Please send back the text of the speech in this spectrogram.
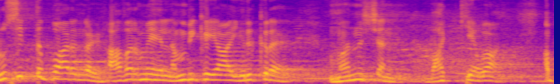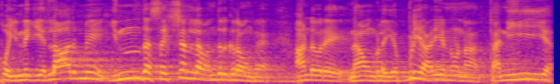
ருசித்து பாருங்கள். அவர் மேல் நம்பிக்கையாக இருக்கிற மனுஷன் பாக்கியவான். அப்போ இன்னைக்கு எல்லாருமே இந்த செக்ஷன்ல வந்திருக்கிறவங்க ஆண்டவரே நான் உங்களை எப்படி அறியணும்னா தனியா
